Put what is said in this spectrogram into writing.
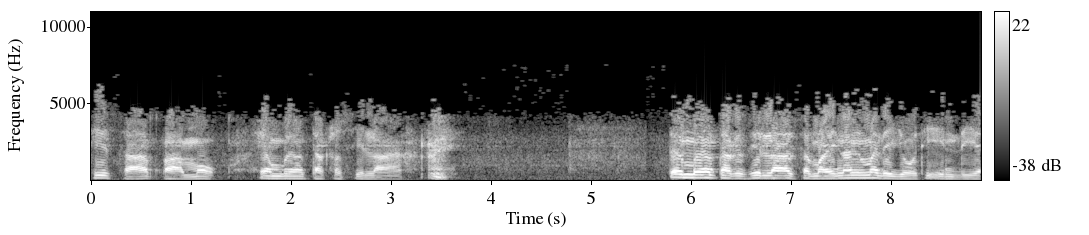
ที่สาป่าโมก แห่งเมืองตักศิลา แต่เมืองตักศิลาสมัยนั้นไม่ได้อยู่ที่อินเดีย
